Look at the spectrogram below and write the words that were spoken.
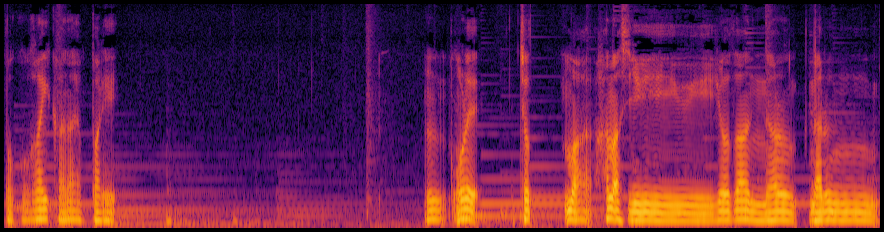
どこがいいかなやっぱり。うん俺ちょっとまあ話余談になるなるん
